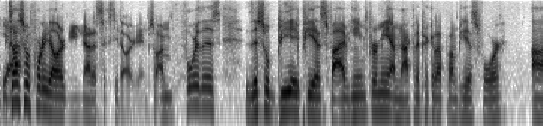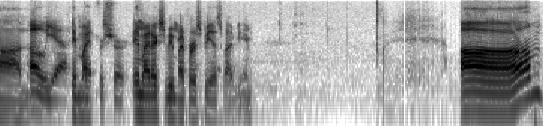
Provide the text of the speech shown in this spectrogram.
Yeah. It's also a forty dollar game, not a sixty dollar game. So I'm for this. This will be a PS5 game for me. I'm not going to pick it up on PS4. Um, oh yeah, It yeah, might- for sure. it might actually be my first PS5 game. Um.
